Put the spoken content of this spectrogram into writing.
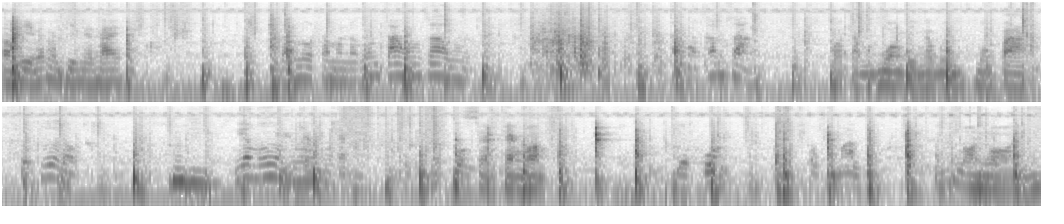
ตำทีไหมตำทีในไทยตำรวจทำมันแล้วมันเศร้ามันเศร้ามันทำหมดคำสั่งพอตำมะม่วงเองครับมึงม่วงปลาก็คือดอกเลี้ยมือเนี่ยแซ่บแข็งพร้อมเดี๋ยวพ่วงตกประมาณมันก็นอนรออยู่นี่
